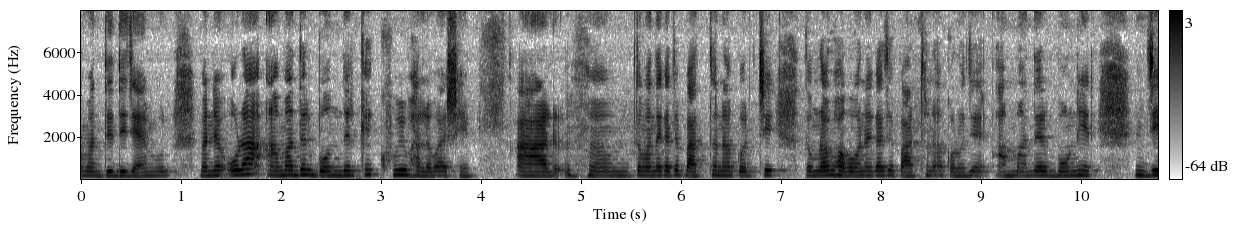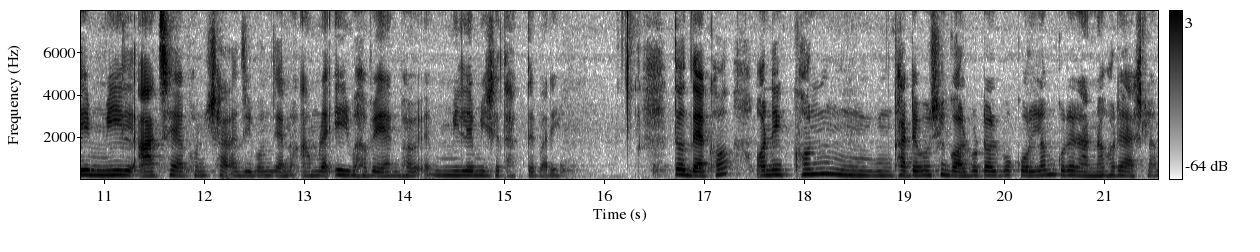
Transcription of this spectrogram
আমার দিদি জামাইবুর মানে ওরা আমাদের বোনদেরকে খুবই ভালোবাসে। আর তোমাদের কাছে প্রার্থনা করছি তোমরা ভগবানের কাছে প্রার্থনা করো যে আমাদের বোনের যে মিল আছে এখন সারা জীবন যেন আমরা এইভাবে একভাবে মিলেমিশে থাকতে পারি। তো দেখো, অনেকক্ষণ খাটে বসে গল্প টল্প করলাম, করে রান্নাঘরে আসলাম।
